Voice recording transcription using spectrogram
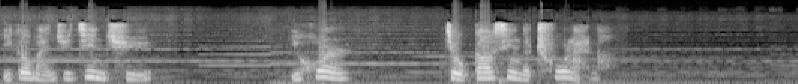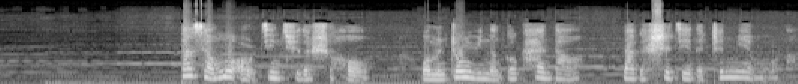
一个玩具进去，一会儿就高兴的出来了。当小木偶进去的时候。我们终于能够看到那个世界的真面目了。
